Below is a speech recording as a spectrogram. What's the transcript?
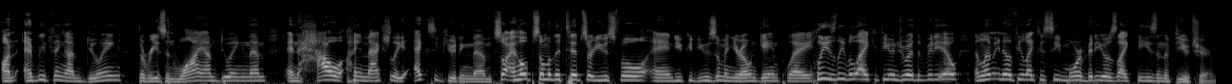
on everything I'm doing, the reason why I'm doing them, and how I'm actually executing them. So I hope some of the tips are useful and you could use them in your own gameplay. Please leave a like if you enjoyed the video, and let me know if you'd like to see more videos like these in the future.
